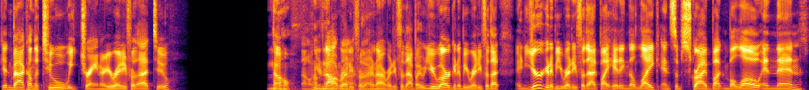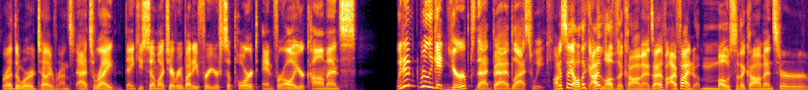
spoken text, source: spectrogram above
getting back on the two a week train. Are you ready for that too? No, No, I'm you're not, ready for that. You're not ready for that, but you are going to be ready for that, and you're going to be ready for that by hitting the like and subscribe button below, and then Spread the word. Tell your friends. that's right. Thank you so much, everybody, for your support and for all your comments We didn't really get yerped that bad last week. Honestly, all the I love the comments. I I find most of the comments are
